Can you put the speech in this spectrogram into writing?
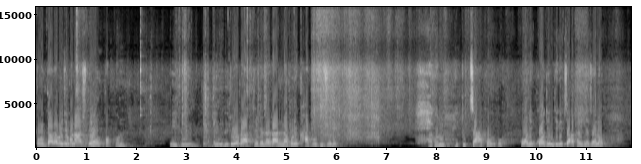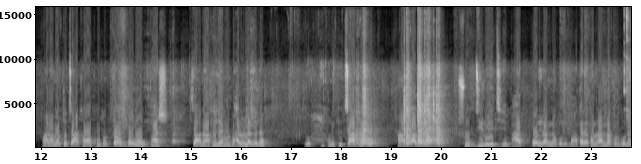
তোমার দাদাভাই যখন আসবে, তখন এই দুই, ডিম দুটো রাত্রেবেলা রান্না করে খাব দুজনে। এখন একটু চা করব। অনেক কদিন থেকে চা খাই না, জানো? আর আমার তো চা খাওয়া খুব একটা বড় অভ্যাস। চা না খেলে আমার ভালো লাগে না। তো এখন একটু চা খাব। আর কালকে সবজি রয়েছে, ভাত পরে রান্না করব। ভাত আর এখন রান্না করব না।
